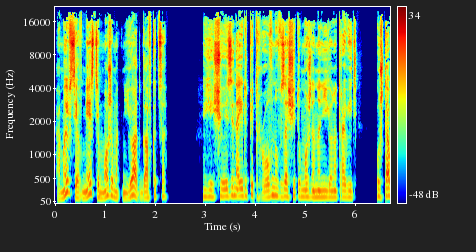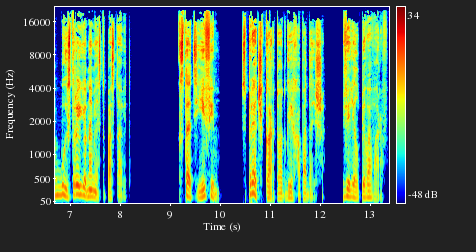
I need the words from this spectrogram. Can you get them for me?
а мы все вместе можем от нее отгавкаться. Еще и Зинаиду Петровну в защиту можно на нее натравить. Уж та быстро ее на место поставит. Кстати, Ефим, спрячь карту от греха подальше, велел Пивоваров.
